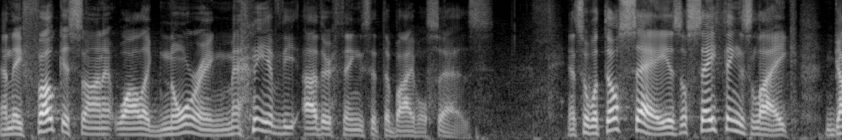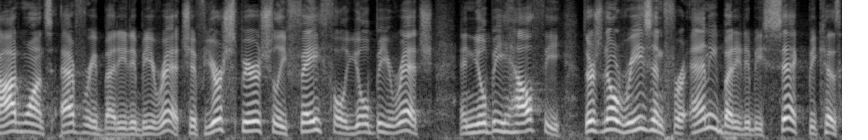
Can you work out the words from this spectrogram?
and they focus on it while ignoring many of the other things that the Bible says. And so, what they'll say is they'll say things like, God wants everybody to be rich. If you're spiritually faithful, you'll be rich and you'll be healthy. There's no reason for anybody to be sick because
